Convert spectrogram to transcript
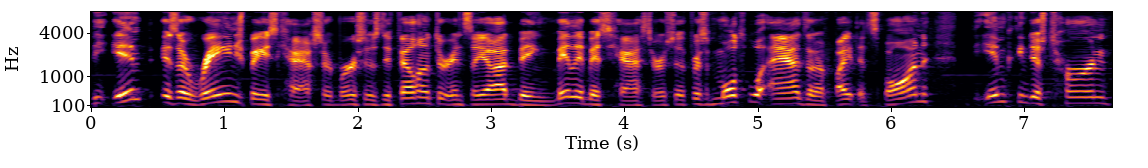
The Imp is a range-based caster versus the Fel Hunter and Sayaad being melee-based casters, so if there's multiple ads on a fight that spawn, the Imp can just turn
